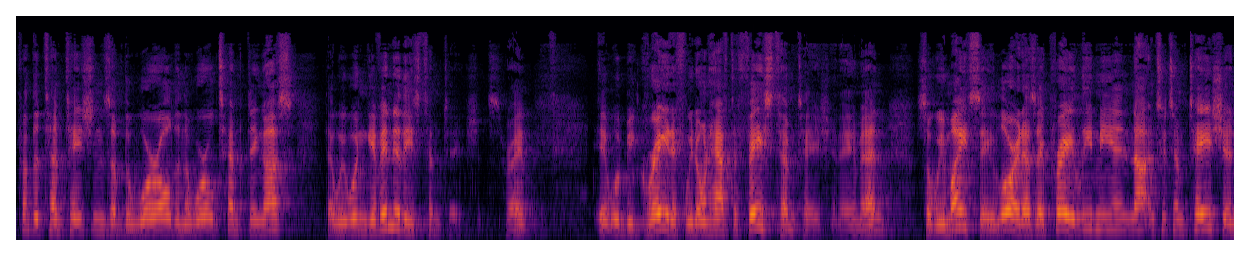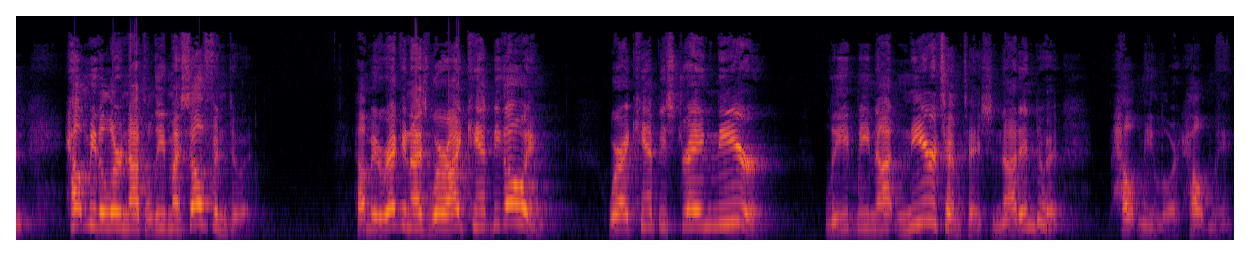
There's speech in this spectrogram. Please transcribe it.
from the temptations of the world and the world tempting us, that we wouldn't give in to these temptations, right? It would be great if we don't have to face temptation. Amen. So we might say, Lord, as I pray, lead me in, not into temptation. Help me to learn not to lead myself into it. Help me to recognize where I can't be going, where I can't be straying near. Lead me not near temptation, not into it. Help me, Lord. Help me.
